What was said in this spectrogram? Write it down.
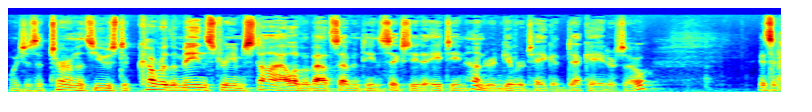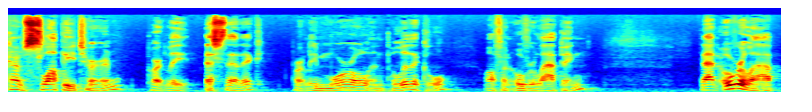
which is a term that's used to cover the mainstream style of about 1760 to 1800, give or take a decade or so. It's a kind of sloppy term, partly aesthetic, partly moral and political, often overlapping. That overlap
